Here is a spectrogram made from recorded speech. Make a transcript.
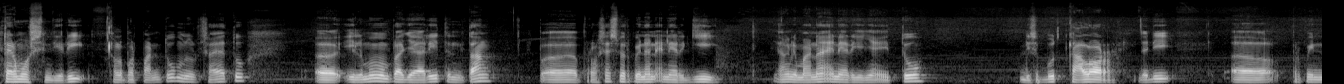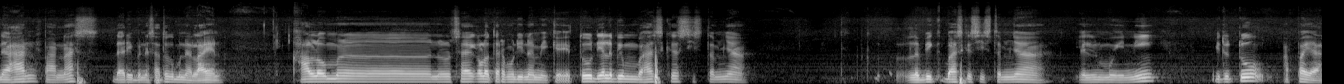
termos sendiri, kalau perpan itu menurut saya tuh e, ilmu mempelajari tentang e, proses perpindahan energi yang di mana energinya itu disebut kalor. Jadi e, perpindahan panas dari benda satu ke benda lain. Kalau menurut saya kalau termodinamika itu dia lebih membahas ke sistemnya. Lebih bahas ke sistemnya. Ilmu ini itu tuh apa ya?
